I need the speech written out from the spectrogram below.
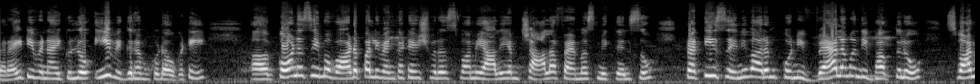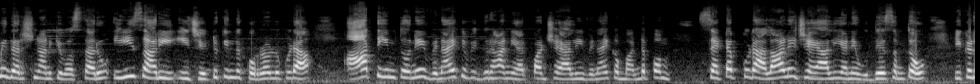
వెరైటీ వినాయకుల్లో ఈ విగ్రహం కూడా ఒకటి. కోనసీమ వాడపల్లి వెంకటేశ్వర స్వామి ఆలయం చాలా ఫేమస్ మీకు తెలుసు. ప్రతి శనివారం కొన్ని వేల మంది భక్తులు స్వామి దర్శనానికి వస్తారు. ఈసారి ఈ చెట్టు కింద కుర్రోళ్ళు కూడా ఆ థీమ్తోనే వినాయక విగ్రహాన్ని ఏర్పాటు చేయాలి వినాయక మండపం సెటప్ కూడా అలానే చేయాలి అనే ఉద్దేశంతో ఇక్కడ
